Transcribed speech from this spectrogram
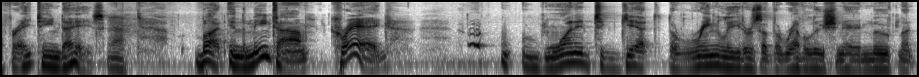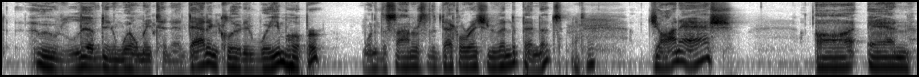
for 18 days. Yeah. But in the meantime, Craig wanted to get the ringleaders of the revolutionary movement who lived in Wilmington, and that included William Hooper, one of the signers of the Declaration of Independence, John Ash, uh, and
